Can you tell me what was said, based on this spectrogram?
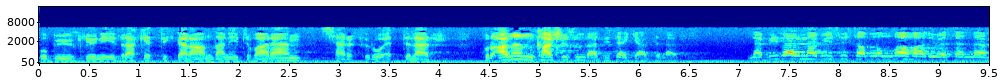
bu büyüklüğünü idrak ettikleri andan itibaren serfiru ettiler. Kur'an'ın karşısında dize geldiler. Nebiler Nebisi sallallahu aleyhi ve sellem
